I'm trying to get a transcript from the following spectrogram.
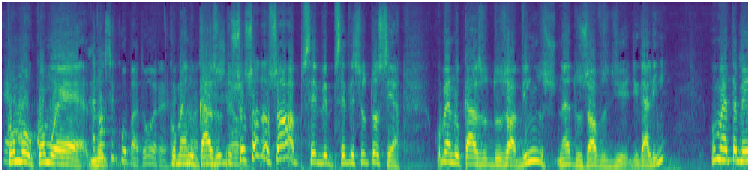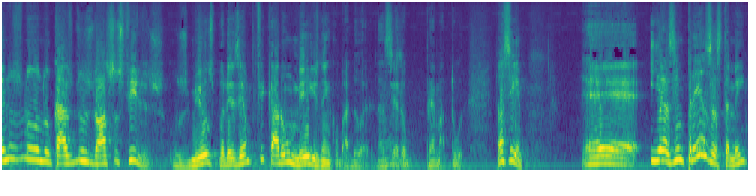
É, como, como é. A no, nossa incubadora. Como é no caso. Região... Deixa eu só, só para você, ver, você ver se eu estou certo. Como é no caso dos ovinhos, né, dos ovos de, de galinha, como é também no, no, no, caso dos nossos filhos. Os meus, por exemplo, ficaram um mês na incubadora, nasceram prematuros. Então, assim, é, e as empresas também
